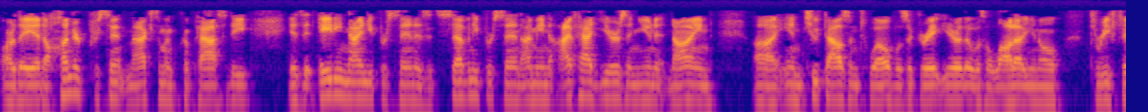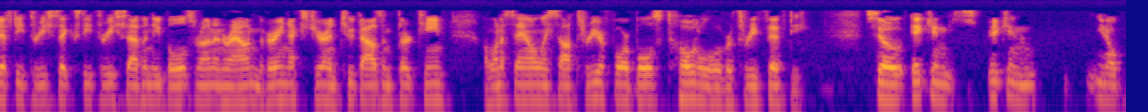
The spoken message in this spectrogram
are they at 100% maximum capacity? Is it 80, 90%? Is it 70%? I mean, I've had years in Unit 9 uh, in 2012 was a great year. There was a lot of, you know, 350, 360, 370 bulls running around. And the very next year in 2013, I want to say I only saw three or four bulls total over 350. So it can, it can, you know,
